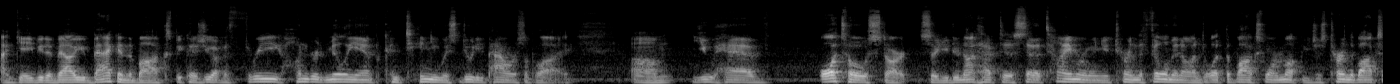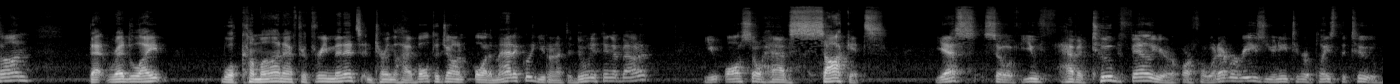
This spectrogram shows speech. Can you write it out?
I gave you the value back in the box because you have a 300 milliamp continuous duty power supply. Um, you have auto start, so you do not have to set a timer when you turn the filament on to let the box warm up. You just turn the box on. That red light will come on after three minutes and turn the high voltage on automatically. You don't have to do anything about it. You also have sockets. Yes, so if you have a tube failure or for whatever reason you need to replace the tube,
